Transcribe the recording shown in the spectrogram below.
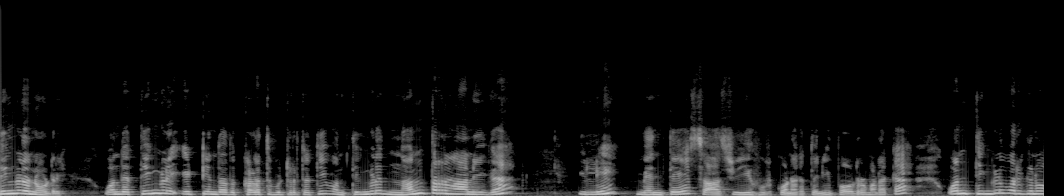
ತಿಂಗಳು ನೋಡ್ರಿ, ಒಂದು ತಿಂಗಳು ಇಟ್ಟಿಂದ ಅದು ಕಳೆತು ಬಿಟ್ಟಿರ್ತೈತಿ. ಒಂದು ತಿಂಗಳ ನಂತರ ನಾನೀಗ ಇಲ್ಲಿ ಮೆಂತೆ, ಸಾಸಿವೆ ಹುರ್ಕೊಳಕತ್ತೀನಿ ಪೌಡ್ರ್ ಮಾಡೋಕ್ಕೆ ಒಂದು ತಿಂಗಳವರೆಗೂ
